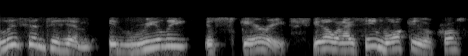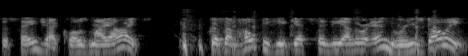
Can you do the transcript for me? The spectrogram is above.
listen to him. It really is scary. You know, when I see him walking across the stage, I close my eyes because I'm hoping he gets to the other end where he's going.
